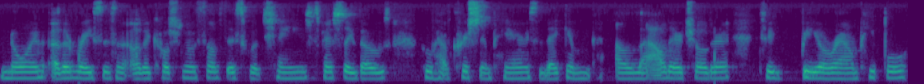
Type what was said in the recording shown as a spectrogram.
knowing other races and other cultures themselves, this would change, especially those who have Christian parents, so they can allow their children to be around people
